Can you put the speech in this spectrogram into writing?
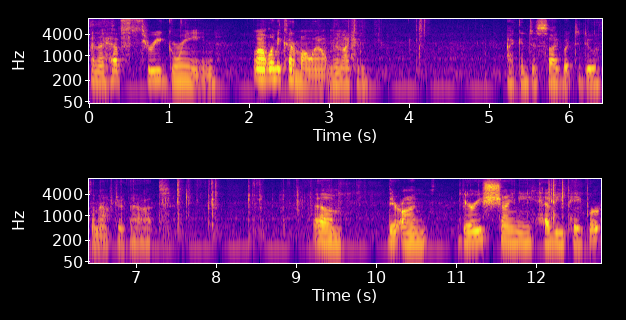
and I have three green. Well, let me cut them all out and then I can I can decide what to do with them after that. Um, they're on very shiny, heavy paper,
